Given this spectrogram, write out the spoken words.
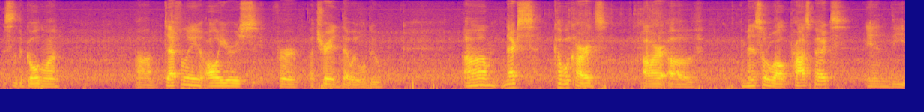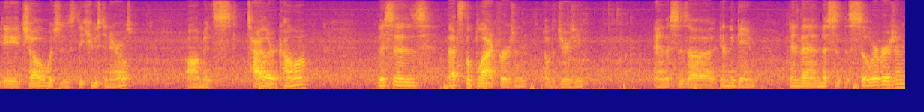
this is the gold one. Um, definitely all yours for a trade that we will do. Um, next couple cards are of Minnesota Wild prospect in the AHL, which is the Houston Aeros. Um, it's Tyler Cuma. This is, that's the black version of the jersey this is uh, in the game. And then this is the silver version,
